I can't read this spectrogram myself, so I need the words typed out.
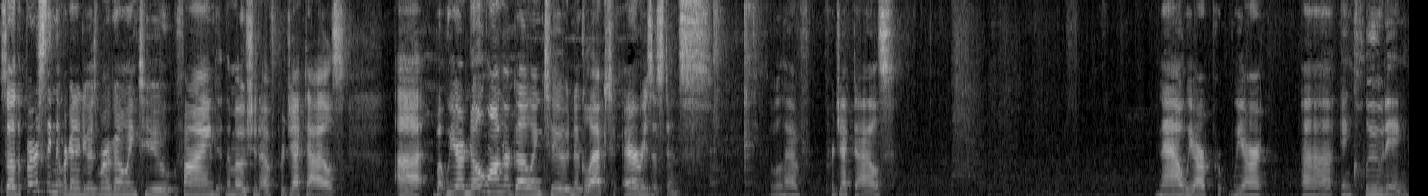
So the first thing that we're going to do is we're going to find the motion of projectiles, uh, but we are no longer going to neglect air resistance. We'll have projectiles. Now we are we are uh, including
